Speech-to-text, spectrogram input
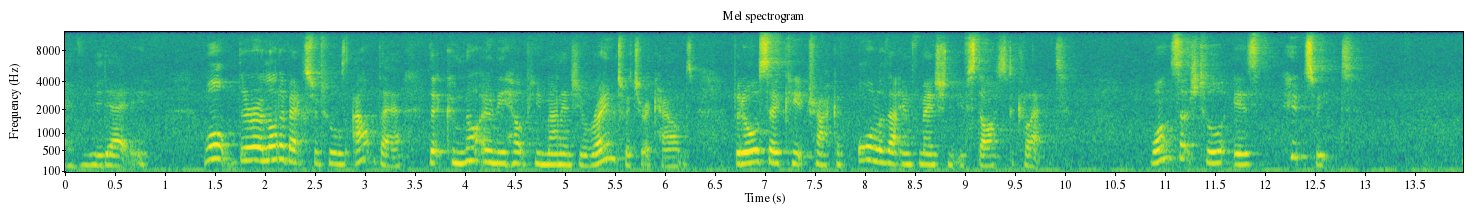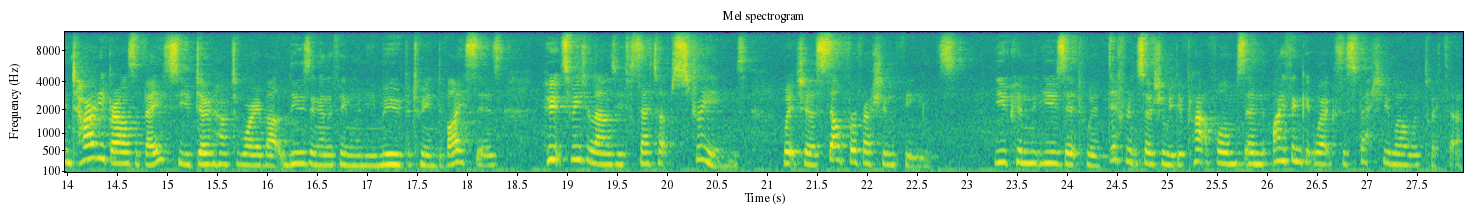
every day. Well, there are a lot of extra tools out there that can not only help you manage your own Twitter account, but also keep track of all of that information that you've started to collect. One such tool is Hootsuite. Entirely browser-based, so you don't have to worry about losing anything when you move between devices, Hootsuite allows you to set up streams, which are self-refreshing feeds. You can use it with different social media platforms, and I think it works especially well with Twitter.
